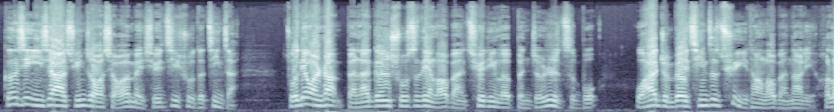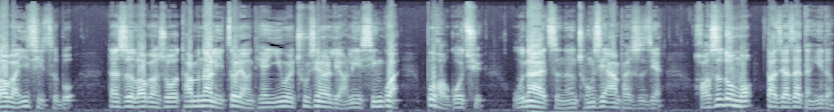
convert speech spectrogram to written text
更新一下寻找小而美学技术的进展。昨天晚上本来跟熟食店老板确定了本周日直播，我还准备亲自去一趟老板那里和老板一起直播。但是老板说，他们那里这两天因为出现了两例新冠，不好过去，无奈只能重新安排时间。好事多磨，大家再等一等。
